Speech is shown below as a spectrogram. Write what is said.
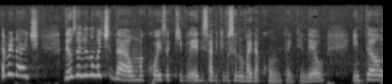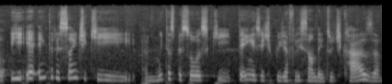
é verdade. Deus ele não vai te dar uma coisa que ele sabe que você não vai dar conta, entendeu? Então, e é é interessante que eh, muitas pessoas que têm esse tipo de aflição dentro de casa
